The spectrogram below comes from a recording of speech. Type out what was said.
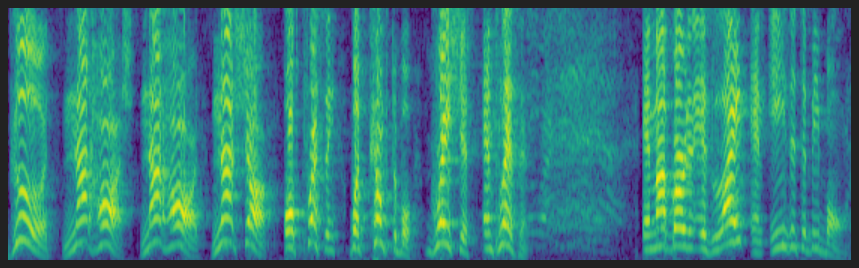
good, not harsh, not hard, not sharp or pressing, but comfortable, gracious, and pleasant. And my burden is light and easy to be borne.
